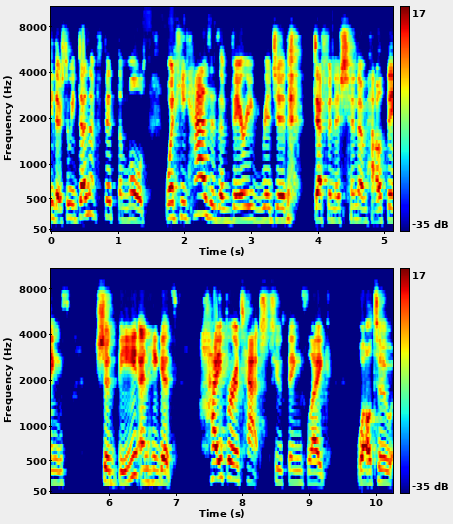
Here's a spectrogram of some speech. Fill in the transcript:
either. So he doesn't fit the mold. What he has is a very rigid definition of how things should be. And he gets hyper attached to things like, well, to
